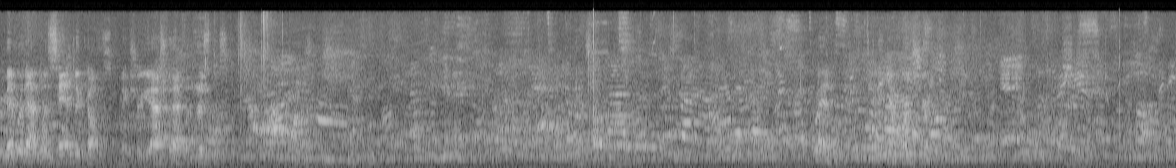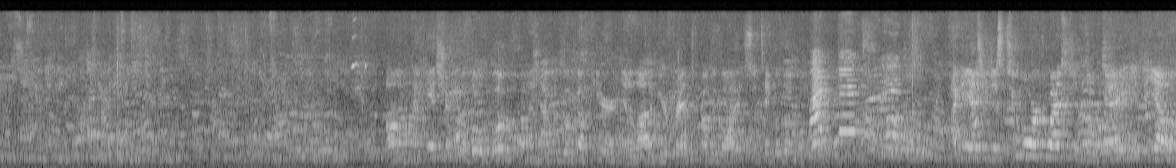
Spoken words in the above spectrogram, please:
Remember that when Santa comes. Make sure you ask for that for Christmas. Yes. Go ahead. And then get more insurance. Um, I can't show you the whole book, but I have a book up here, and a lot of your friends probably bought it, so take a look, okay? I can answer just two more questions, okay? Get the yellow.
